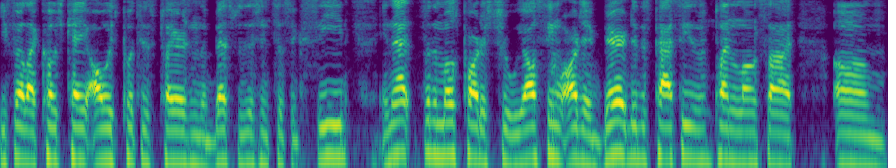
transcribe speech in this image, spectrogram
he felt like Coach K always puts his players in the best position to succeed. And that, for the most part, is true. We all seen what RJ Barrett did this past season, playing alongside, um,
